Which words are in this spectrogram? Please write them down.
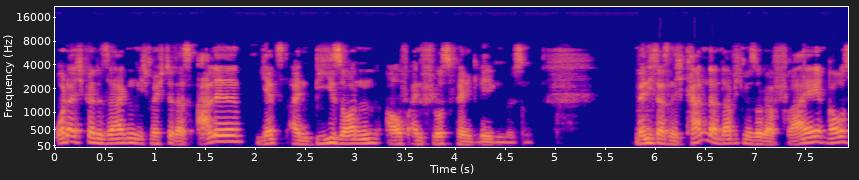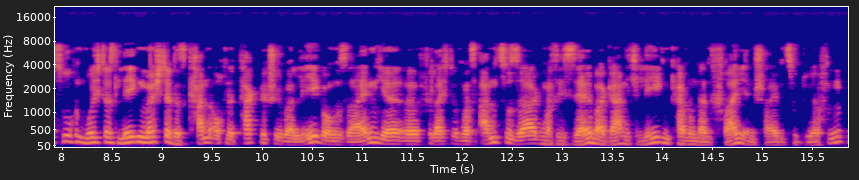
Oder ich könnte sagen, ich möchte, dass alle jetzt ein Bison auf ein Flussfeld legen müssen. Wenn ich das nicht kann, dann darf ich mir sogar frei raussuchen, wo ich das legen möchte. Das kann auch eine taktische Überlegung sein, hier äh, vielleicht irgendwas anzusagen, was ich selber gar nicht legen kann, um dann frei entscheiden zu dürfen.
